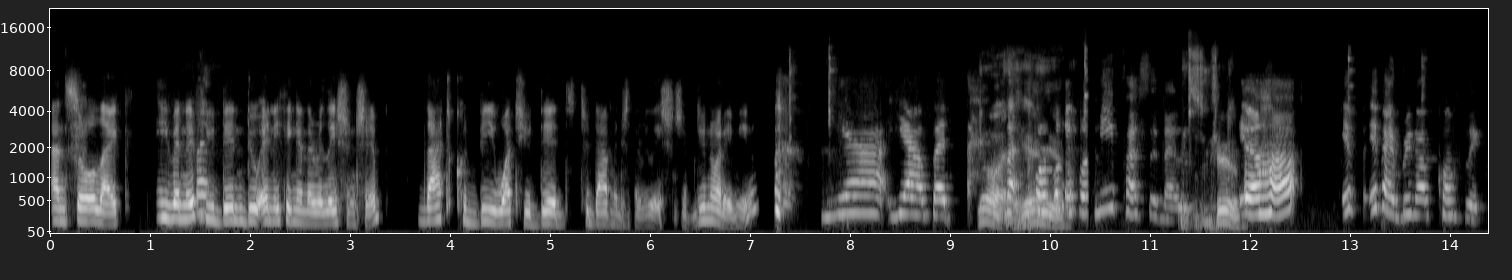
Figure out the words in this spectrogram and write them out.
and so, like, even if But- you didn't do anything in the relationship, that could be what you did to damage the relationship. Do you know what I mean? Yeah, yeah, but, No, but for, okay, for me personally, It's true. Uh huh. if if I bring up conflict,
